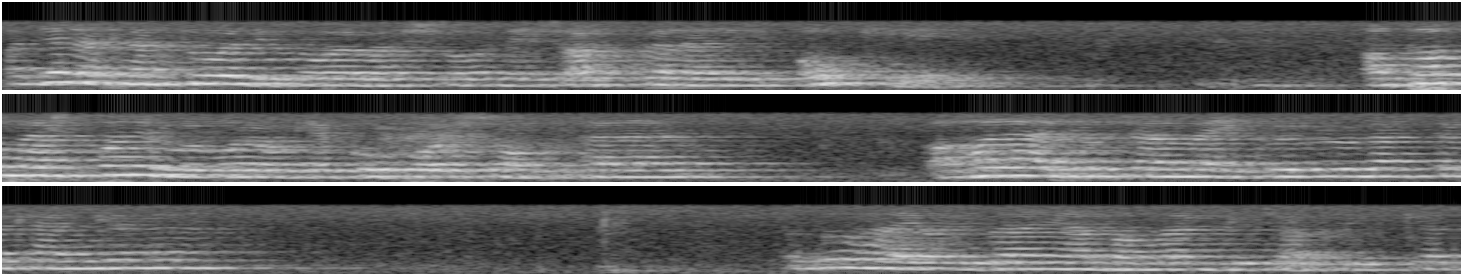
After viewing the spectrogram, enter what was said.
A gyereknek Toldit olvasol, és azt feleli, oké. A pap már spanilul morogja koporsónk felett, a halálgyötrelmei körülvettek engemet, az Ohio-i bányában megbicsaklik kezet,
